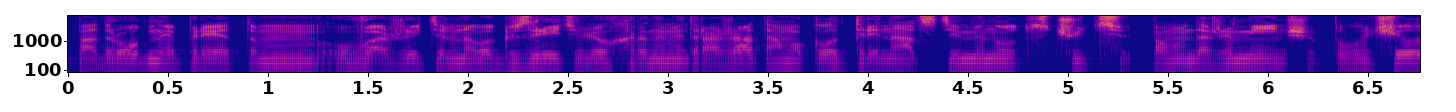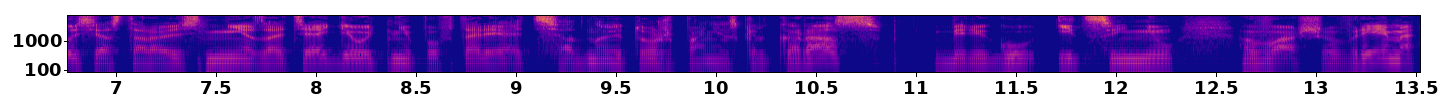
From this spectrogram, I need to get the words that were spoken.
подробный, при этом уважительного к зрителю хронометража, там около 13 минут, чуть, по-моему, даже меньше получилось, я стараюсь не затягивать, не повторять одно и то же по несколько раз, берегу и ценю ваше время.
